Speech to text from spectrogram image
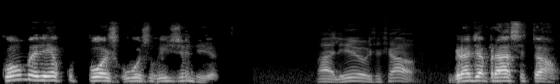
como ele ocupou as ruas do Rio de Janeiro. Valeu, tchau, tchau. Grande abraço, então.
